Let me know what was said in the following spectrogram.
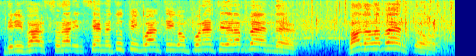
di rifar suonare insieme tutti quanti i componenti della band. Vado all'aperto!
